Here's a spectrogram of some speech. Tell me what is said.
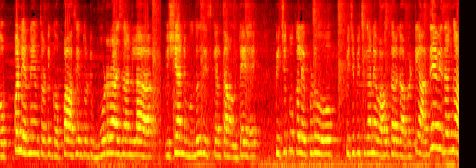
గొప్ప నిర్ణయంతో గొప్ప ఆశయంతో మూడు రాజధానుల విషయాన్ని ముందుకు తీసుకెళ్తా ఉంటే పిచ్చి కుక్కలు ఎప్పుడూ పిచ్చి పిచ్చిగానే వాగుతారు కాబట్టి అదే విధంగా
